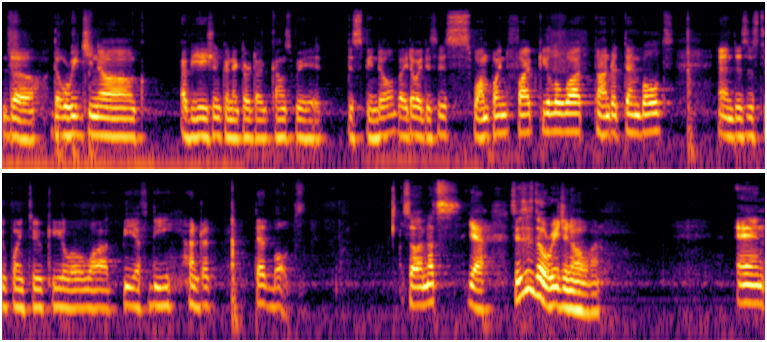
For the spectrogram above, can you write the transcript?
The, the original aviation connector that comes with the spindle. By the way, this is 1.5 kilowatt, 110 volts, and this is 2.2 kilowatt VFD, 110 volts. So I'm not, yeah, so this is the original one. And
